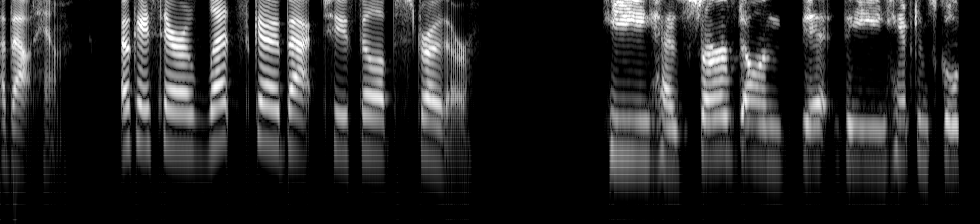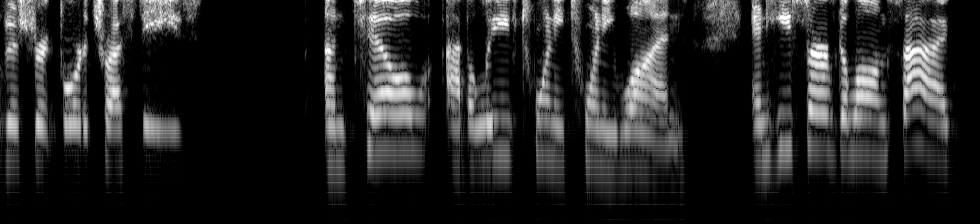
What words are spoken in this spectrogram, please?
about him. Okay, Sara, let's go back to Philip Strother. He has served on the, the Hampton School District Board of Trustees until I believe 2021. And he served alongside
